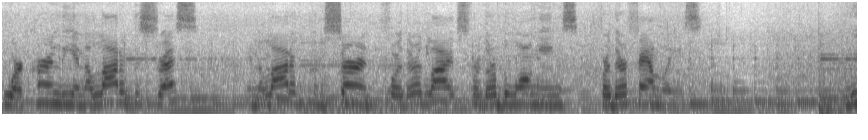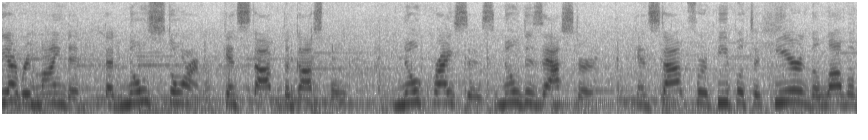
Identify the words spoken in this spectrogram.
who are currently in a lot of distress and a lot of concern for their lives, for their belongings, for their families we are reminded that no storm can stop the gospel. No crisis, no disaster can stop for people to hear the love of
